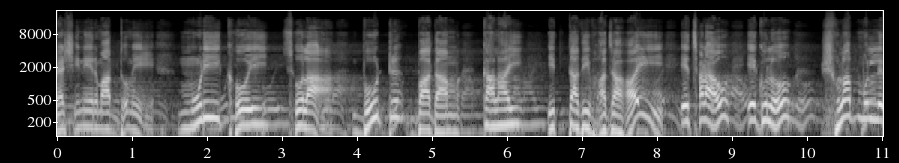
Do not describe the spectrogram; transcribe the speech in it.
মেশিনের মাধ্যমে মুড়ি, খই, ছোলা, বুট, বাদাম, কালাই ইত্যাদি ভাজা হয়। এছাড়াও এগুলো সুলভ মূল্যে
